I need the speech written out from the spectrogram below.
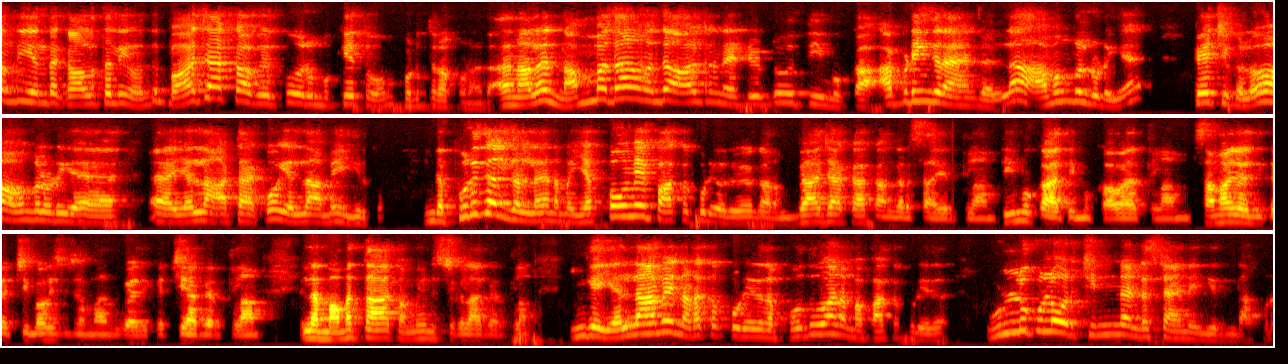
வந்து எந்த காலத்திலயும் வந்து பாஜகவிற்கு ஒரு முக்கியத்துவம் கொடுத்துடக்கூடாது. அதனால நம்ம தான் வந்து ஆல்டர்னேட்டிவ் டு திமுக அப்படிங்கிற ஆங்கிள் அவங்களுடைய பேச்சுக்களோ அவங்களுடைய அஹ், எல்லா அட்டாக்கோ எல்லாமே இருக்கும். இந்த புரிதல்கள்ல நம்ம எப்பவுமே பார்க்கக்கூடிய ஒரு விவகாரம் பாஜக காங்கிரஸா இருக்கலாம் திமுக அதிமுகவா இருக்கலாம் சமாஜ்வாதி கட்சி பகுஜன் சமாஜ்வாதி கட்சியாக இருக்கலாம் இல்ல மமதா கம்யூனிஸ்டுகளாக இருக்கலாம். இங்க எல்லாமே நடக்கக்கூடியதுல பொதுவா நம்ம பார்க்கக்கூடியது உள்ளுக்குள்ள ஒரு சின்ன அண்டர்ஸ்டாண்டிங் இருந்தா கூட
